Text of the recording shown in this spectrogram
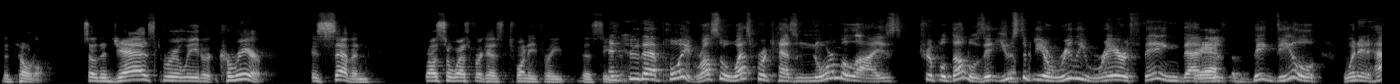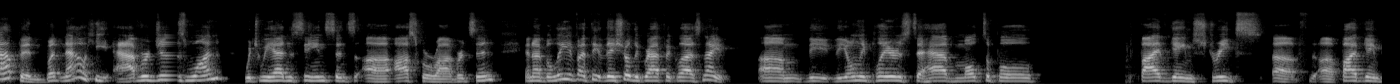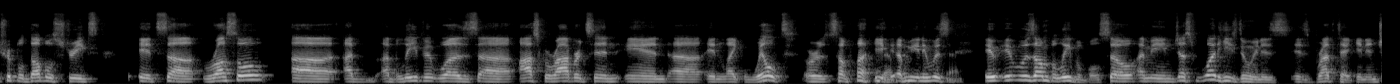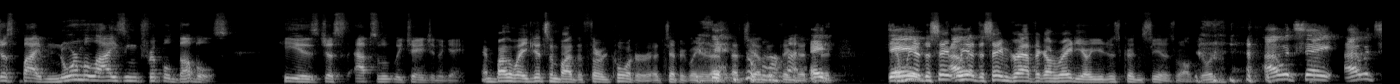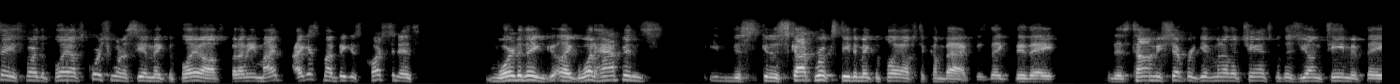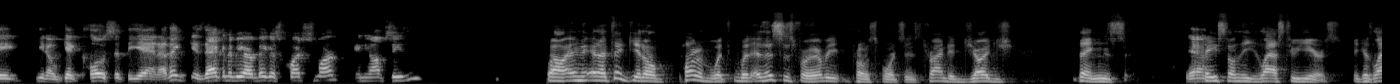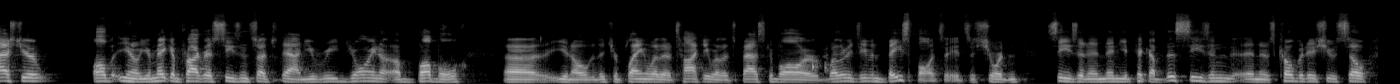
the total. So the Jazz career leader career is seven. Russell Westbrook has 23 this season. And to that point, Russell Westbrook has normalized triple doubles. It used to be a really rare thing that yeah. was a big deal when it happened, but now he averages one, which we hadn't seen since uh, Oscar Robertson. And I believe I think they showed the graphic last night. Um, the the only players to have multiple five game streaks, uh, uh, five game triple double streaks. It's uh, Russell, uh, I, I, believe it was uh, Oscar Robertson and uh, and like Wilt or somebody. Yeah. I mean, it was yeah. it, it, was unbelievable. So I mean, just what he's doing is is breathtaking, and just by normalizing triple doubles, he is just absolutely changing the game. And by the way, he gets them by the third quarter. Uh, typically, that, that's the other right. thing that. Hey, Dave, we had the same. we had the same graphic on radio. You just couldn't see it as well, George. I would say. I would say, as far as the playoffs, of course, you want to see him make the playoffs. But I mean, my. I guess my biggest question is where do they like? What happens? Does, does Scott Brooks need to make the playoffs to come back? Does they do they? Does Tommy Sheppard give him another chance with this young team if they you know get close at the end? I think is that going to be our biggest question mark in the offseason? Well, and, and I think you know part of what, what and this is for every pro sports is trying to judge things yeah. based on these last two years because last year all you know you're making progress season shuts down you rejoin a, a bubble uh, you know, that you're playing, whether it's hockey, whether it's basketball, or whether it's even baseball. It's a, it's a shortened season, and then you pick up this season, and there's COVID issues, so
